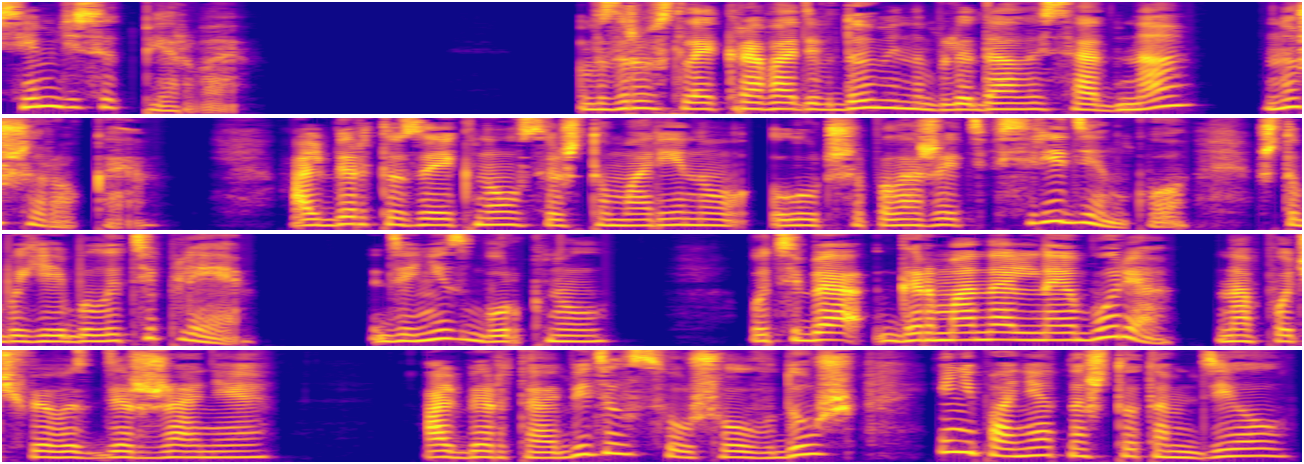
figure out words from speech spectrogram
71. Взрослая кровать в доме наблюдалась одна, но широкая. Альберто заикнулся, что Марину лучше положить в серединку, чтобы ей было теплее. Денис буркнул. «У тебя гормональная буря на почве воздержания?» Альберто обиделся, ушел в душ, и непонятно, что там делал.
